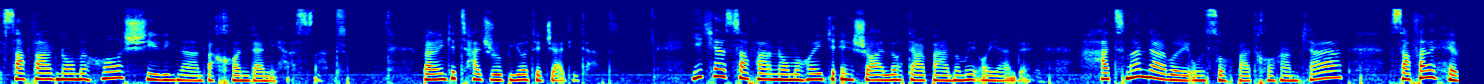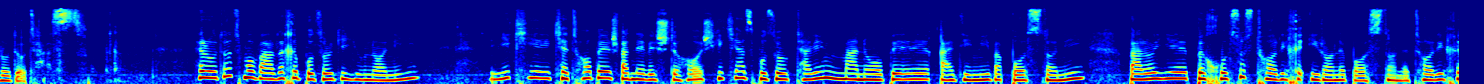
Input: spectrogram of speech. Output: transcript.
سفرنامه ها شیرینند و خواندنی هستند برای اینکه تجربیات جدیدند. یکی از سفرنامه هایی که انشاءالله در برنامه آینده حتما درباره اون صحبت خواهم کرد سفر هرودوت هست. هرودوت مورخ بزرگ یونانی یکی کتابش و نوشتهاش یکی از بزرگترین منابع قدیمی و باستانی برای به خصوص تاریخ ایران باستانه تاریخ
